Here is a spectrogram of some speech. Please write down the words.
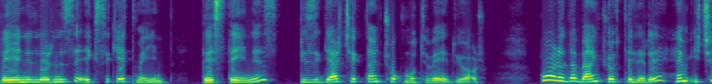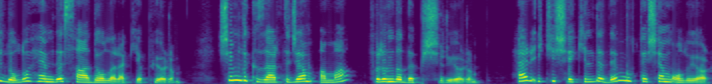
beğenilerinizi eksik etmeyin. Desteğiniz bizi gerçekten çok motive ediyor. Bu arada ben köfteleri hem içi dolu hem de sade olarak yapıyorum. Şimdi kızartacağım ama fırında da pişiriyorum. Her iki şekilde de muhteşem oluyor.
